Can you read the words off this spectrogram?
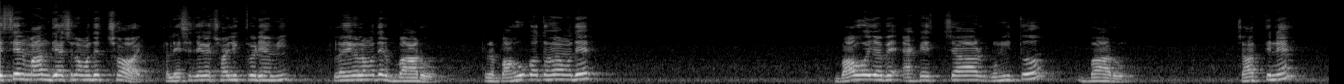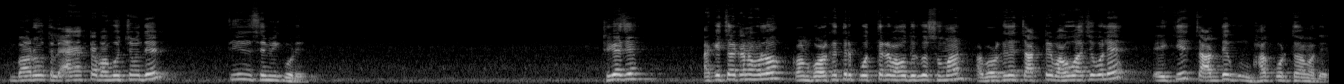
এস এর মান দেওয়া ছিল আমাদের ছয়। তাহলে এসের জায়গায় ছয় লিখতে পারি আমি। তাহলে হয়ে গেল আমাদের বারো। তাহলে বাহু কত হবে আমাদের? বাহু হয়ে যাবে একের চার গুণিত বারো। চার তিনে বারো। তাহলে এক একটা বাহু হচ্ছে আমাদের তিন সেমি করে। ঠিক আছে? একের চার কেন হলো? কারণ বর্গক্ষেত্রের প্রত্যেকটা বাহু দৈর্ঘ্য সমান, আর বর্গক্ষেত্রের চারটে বাহু আছে বলে এইকে চার দিয়ে ভাগ করতে হবে আমাদের।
